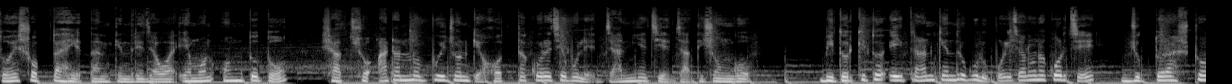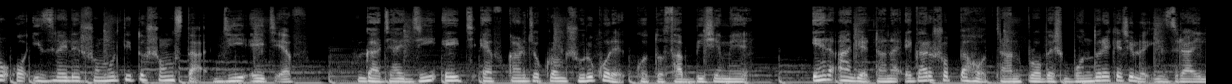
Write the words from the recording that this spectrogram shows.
ছয় সপ্তাহে ত্রাণ কেন্দ্রে যাওয়া এমন অন্তত সাতশো আটানব্বই জনকে হত্যা করেছে বলে জানিয়েছে জাতিসংঘ। বিতর্কিত এই ত্রাণ কেন্দ্রগুলো পরিচালনা করছে যুক্তরাষ্ট্র ও ইসরায়েলের সমর্থিত সংস্থা জিএইচএফ গাজায় জিএইচএফ কার্যক্রম শুরু করে গত ছাব্বিশে মে। এর আগে টানা এগারো সপ্তাহ ত্রাণ প্রবেশ বন্ধ রেখেছিল ইসরায়েল।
